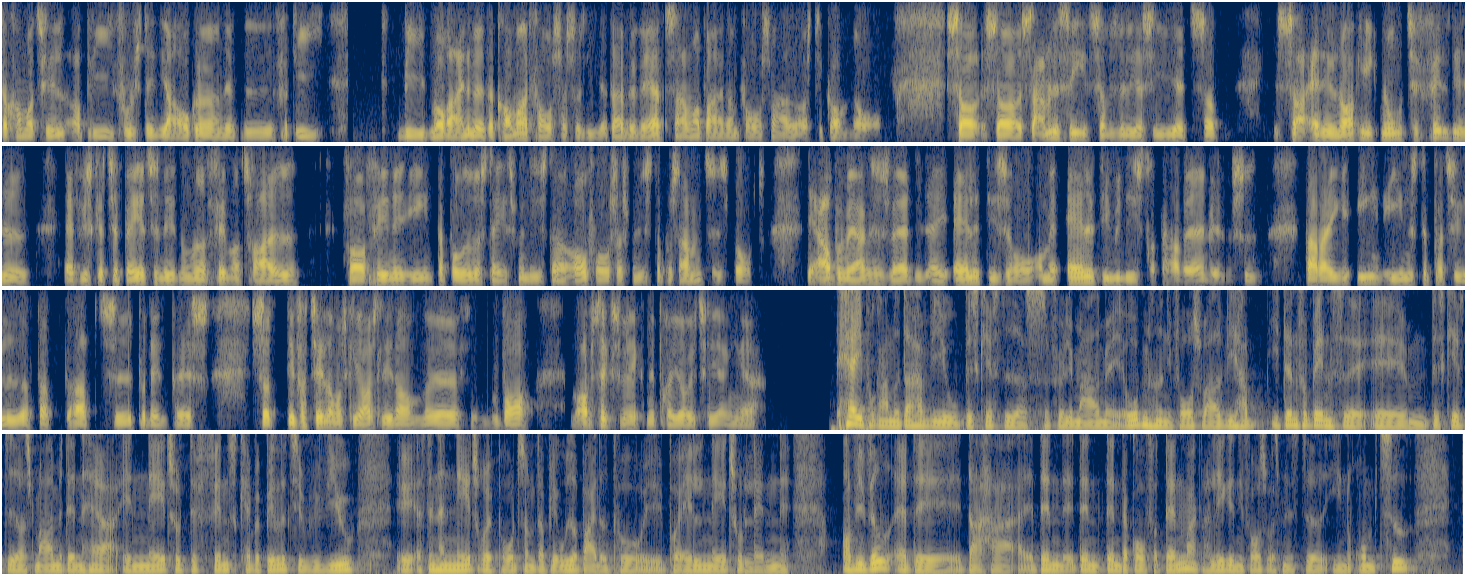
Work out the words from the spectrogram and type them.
der kommer til at blive fuldstændig afgørende, øh, fordi vi må regne med, at der kommer et forsvarsforlig, og der vil være et samarbejde om forsvaret også de kommende år. Så, så samlet set, så vil jeg sige, at så så er det jo nok ikke nogen tilfældighed, at vi skal tilbage til 1935 for at finde en, der både var statsminister og forsvarsminister på samme tidspunkt. Det er jo bemærkelsesværdigt, at i alle disse år, og med alle de ministre, der har været i mellemtiden, der er der ikke en eneste partileder, der har siddet på den plads. Så det fortæller måske også lidt om, øh, hvor opsigtsvækkende prioriteringen er. Her i programmet, der har vi jo beskæftiget os selvfølgelig meget med åbenheden i forsvaret. Vi har i den forbindelse øh, beskæftiget os meget med den her øh, NATO Defense Capability Review, øh, altså den her NATO-rapport, som der blev udarbejdet på, øh, på alle NATO-landene. Og vi ved, at øh, der har den, den, den, der går fra Danmark, der har ligget i Forsvarsministeriet i en rum tid.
